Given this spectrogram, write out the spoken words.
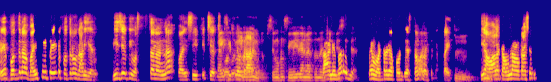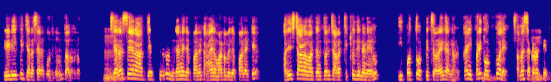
రేపు పొద్దున వైసీపీ అయితే పొత్తులోకి రానియరు బీజేపీ వస్తానన్న వైసీపీ. చెప్పేసి. మేము ఒంటరిగా పోటీ చేస్తాం అని అంటున్నారు. రైట్. ఇక. వాళ్ళకి ఉన్న అవకాశం టీడీపీ జనసేన కూటమి కలవడం. జనసేన అధ్యక్షుడు నిజంగా చెప్పాలంటే ఆయన మాటలో చెప్పాలంటే అధిష్టాన వర్గంతో చాలా తిట్లు తిన్న నేను ఈ పొత్తు ఒప్పించడానికి అన్నాడు. కానీ ఇప్పటికీ ఒప్పుకోలే. సమస్య అక్కడ వచ్చింది.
